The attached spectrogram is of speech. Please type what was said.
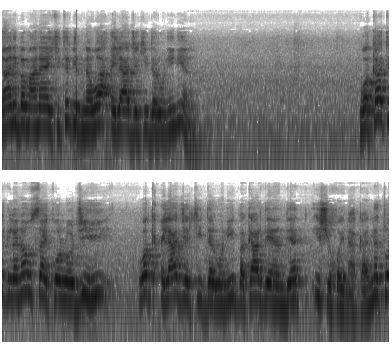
گانی بە مانایەکی تر بنەوە عیلاجێکی دەرونی نییە وە کاتێک لە ناو سایکۆلۆجی وەک عیلاجێکی دەرونی بەکاردێندێت ئیشی خۆی ناکە نە تۆ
